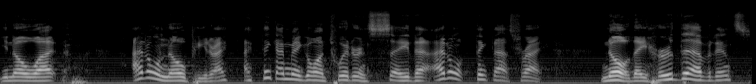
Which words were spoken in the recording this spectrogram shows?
you know what, I don't know, Peter. I, I think I'm going to go on Twitter and say that I don't think that's right. No, they heard the evidence,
